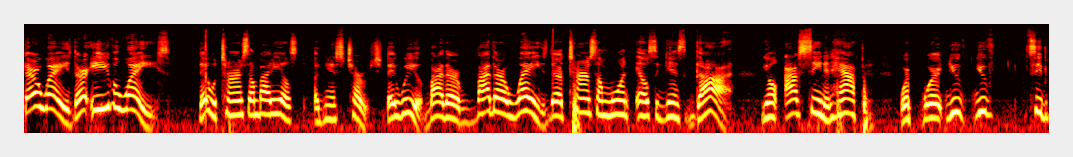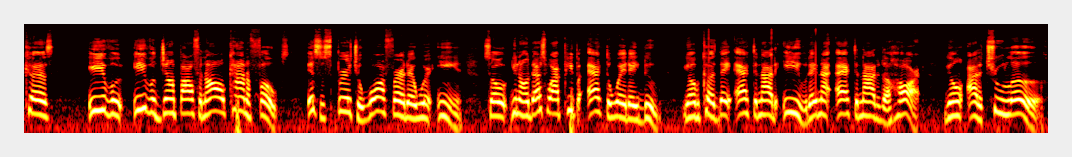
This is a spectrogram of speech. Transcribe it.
their ways, their evil ways they will turn somebody else against church. They will. By their by their ways, they'll turn someone else against God. You know, I've seen it happen where where you you've see because evil evil jump off in all kind of folks. It's a spiritual warfare that we're in. So, you know, that's why people act the way they do. You know, because they acting out of evil. They not acting out of the heart, you know, out of true love.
